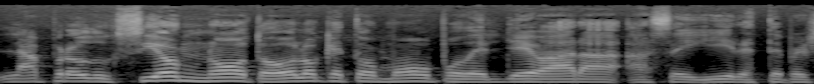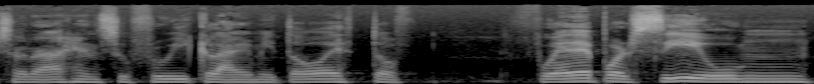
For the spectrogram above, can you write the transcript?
la producción, no, todo lo que tomó poder llevar a, a seguir este personaje en su free climb y todo esto fue de por sí un,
